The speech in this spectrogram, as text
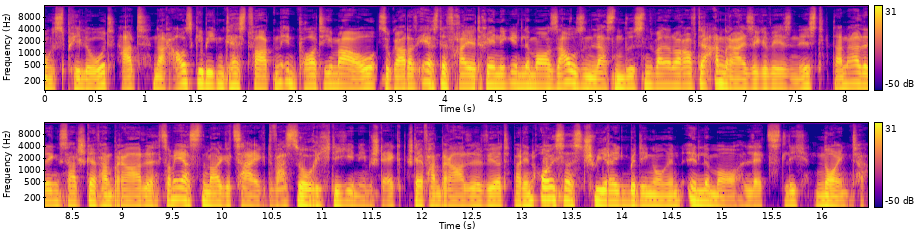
Honda-Entwicklungspilot hat nach ausgiebigen Testfahrten in Portimao sogar das erste freie Training in Le Mans sausen lassen müssen, weil er noch auf der Anreise gewesen ist. Dann allerdings hat Stefan Bradl zum ersten Mal gezeigt, was so richtig in ihm steckt. Stefan Bradl wird bei den äußerst schwierigen Bedingungen in Le Mans letztlich Neunter.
